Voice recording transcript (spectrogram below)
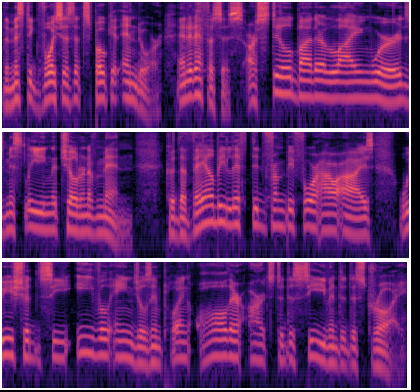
The mystic voices that spoke at Endor and at Ephesus are still by their lying words misleading the children of men. Could the veil be lifted from before our eyes, we should see evil angels employing all their arts to deceive and to destroy.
